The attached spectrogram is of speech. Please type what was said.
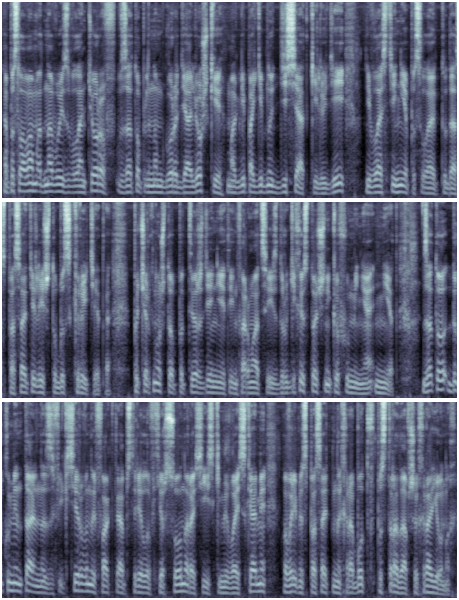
А по словам одного из волонтеров, в затоп затопленном городе Алешки могли погибнуть десятки людей, и власти не посылают туда спасателей, чтобы скрыть это. Подчеркну, что подтверждения этой информации из других источников у меня нет. Зато документально зафиксированы факты обстрелов Херсона российскими войсками во время спасательных работ в пострадавших районах.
